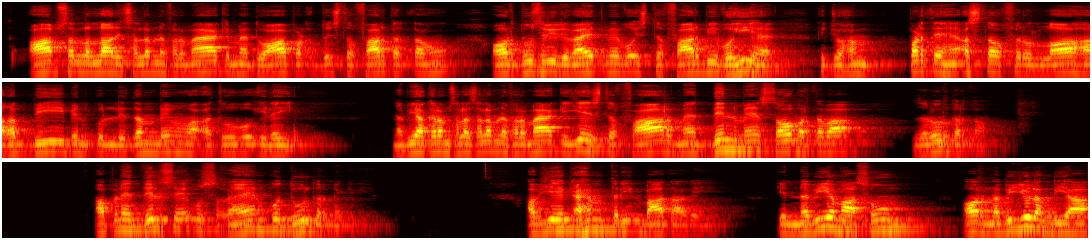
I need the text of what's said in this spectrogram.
تو آپ صلی اللہ علیہ وسلم نے فرمایا کہ میں دعا پڑھ، استغفار کرتا ہوں اور دوسری روایت میں وہ استغفار بھی وہی ہے کہ جو ہم پڑھتے ہیں، استغفر اللہ ربی بن کل دم بم و اطوب علیہ نبی اکرم صلی اللہ علیہ وسلم نے فرمایا کہ یہ استغفار میں دن میں سو مرتبہ ضرور کرتا ہوں۔ اپنے دل سے اس غین کو دور کرنے کے لیے۔ اب یہ ایک اہم ترین بات آ گئی کہ نبی معصوم اور نبی الانبیاء،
